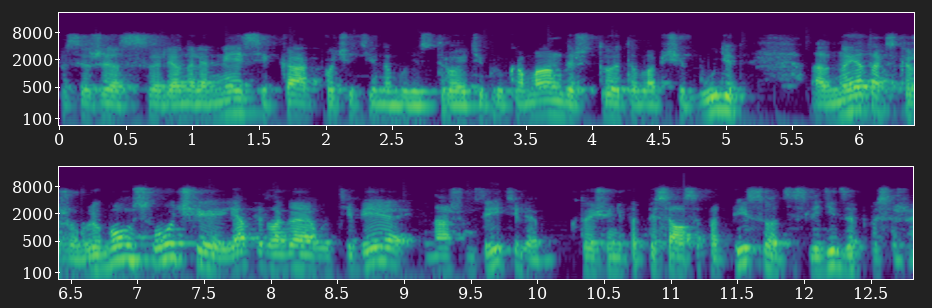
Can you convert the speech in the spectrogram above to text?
ПСЖ с Леонелем Месси, как Почетина будет строить игру команды, что это вообще будет. Э, но я так скажу, в любом случае я предлагаю вот тебе, нашим зрителям, кто еще не подписался, подписываться, следить за ПСЖ.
